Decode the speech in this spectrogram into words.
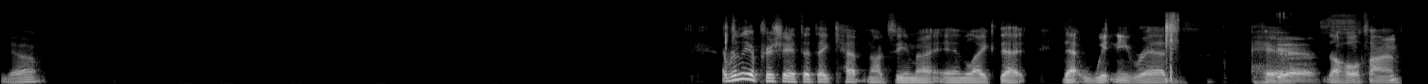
yeah. I really appreciate that they kept Noxeema in like that that Whitney red hair Yes. the whole time.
